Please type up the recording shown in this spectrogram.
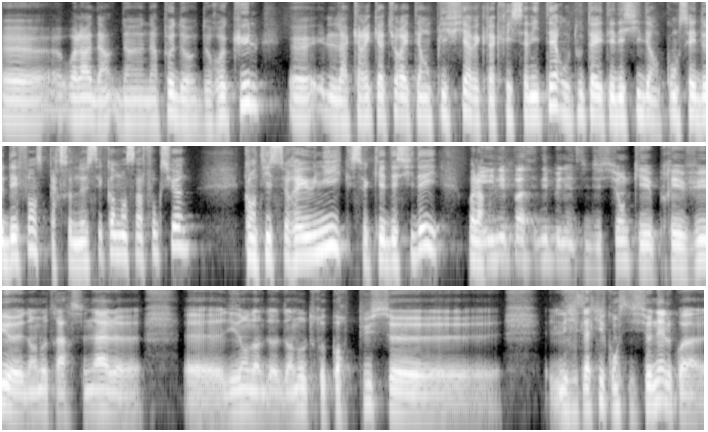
euh, voilà, d'un peu de, recul. Euh, la caricature a été amplifiée avec la crise sanitaire où tout a été décidé en Conseil de défense. Personne ne sait comment ça fonctionne quand il se réunit, ce qui est décidé. Voilà. il n'est pas, une institution qui est prévue euh, dans notre arsenal, euh, euh, disons, dans, notre corpus législatif constitutionnel. Quoi,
